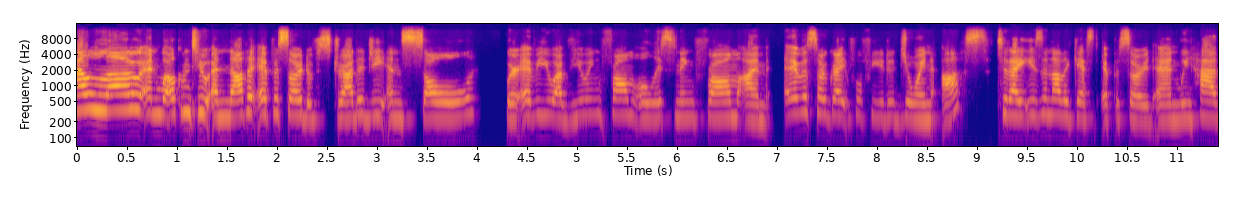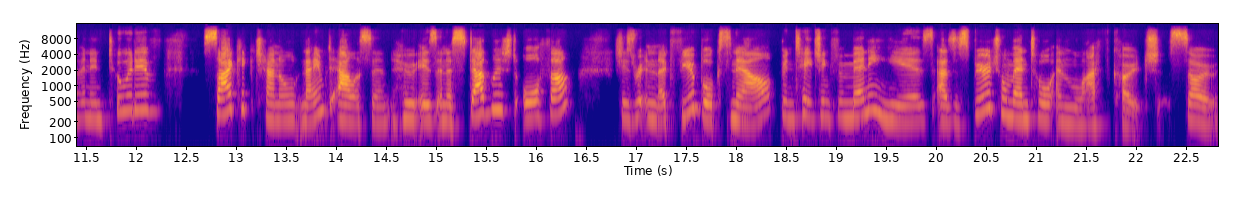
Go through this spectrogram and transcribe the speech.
Hello, and welcome to another episode of Strategy and Soul. Wherever you are viewing from or listening from, I'm ever so grateful for you to join us. Today is another guest episode, and we have an intuitive psychic channel named Allison, who is an established author. She's written a few books now, been teaching for many years as a spiritual mentor and life coach. So,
